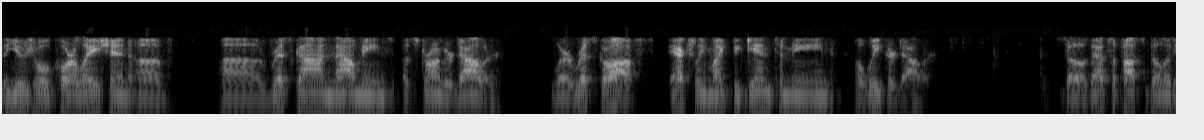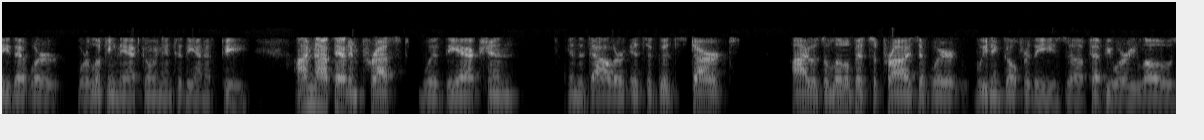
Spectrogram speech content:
the usual correlation of uh, risk on now means a stronger dollar, where risk off actually might begin to mean a weaker dollar. So that's a possibility that we're looking at going into the NFP. I'm not that impressed with the action in the dollar. It's a good start. I was a little bit surprised that we didn't go for these uh, February lows.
